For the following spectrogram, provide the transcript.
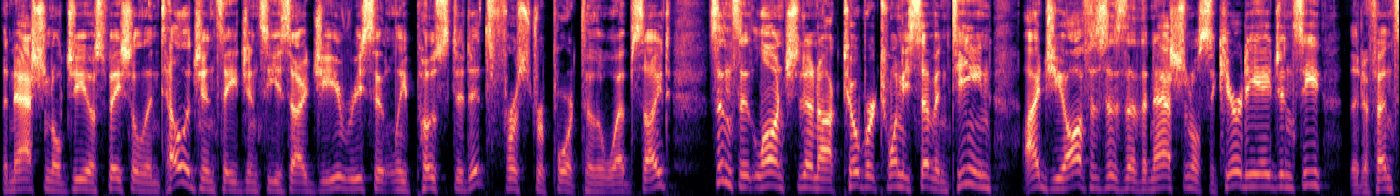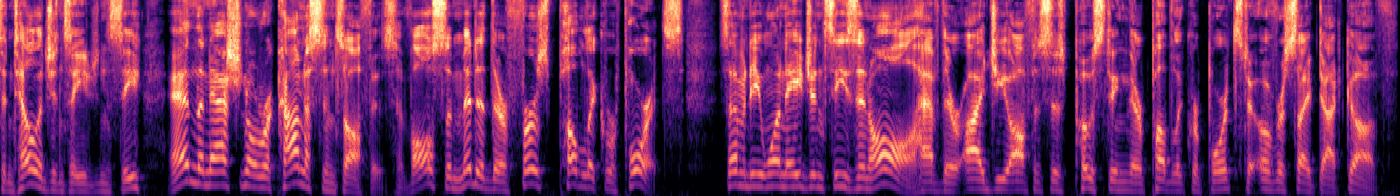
The National Geospatial Intelligence Agency's IG recently posted its first report to the website. Since it launched in October 2017, IG offices at the National Security Agency, the Defense Intelligence Agency, and the National Reconnaissance Office have all submitted their first public reports. 71 agencies in all have their IG offices posting their public reports to oversight.gov.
